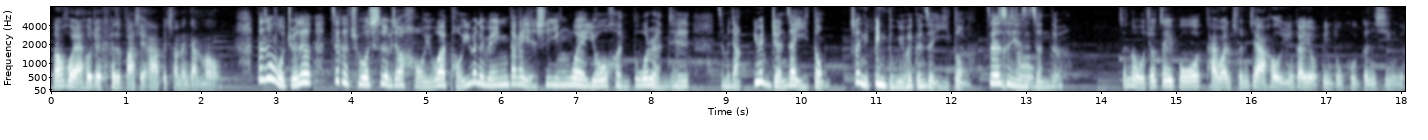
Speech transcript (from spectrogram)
然后回来后就会开始发现啊，被传染感冒。但是我觉得这个除了吃的比较好以外，跑医院的原因大概也是因为有很多人，其实怎么讲？因为人在移动，所以你病毒也会跟着移动。这件事情是真的。真的，我觉得这一波台湾春假后应该有病毒库更新的。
